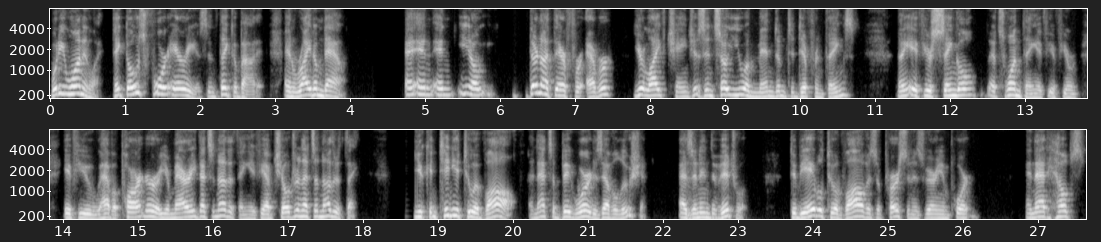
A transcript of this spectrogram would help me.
What do you want in life? Take those four areas and think about it and write them down. And, and, and you know, they're not there forever. Your life changes and so you amend them to different things. If you're single that's one thing. If, if you're if you have a partner or you're married that's another thing. If you have children that's another thing. You continue to evolve and that's a big word is evolution as an individual. To be able to evolve as a person is very important and that helps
